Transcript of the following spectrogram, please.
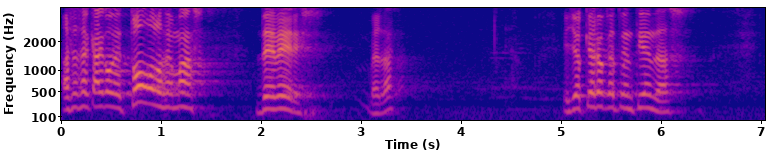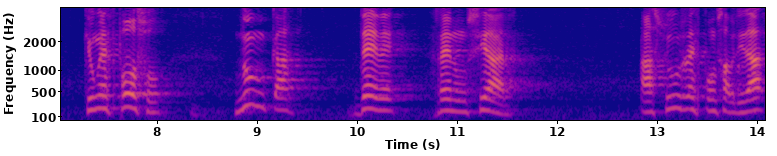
hacerse cargo de todos los demás deberes, ¿verdad? Y yo quiero que tú entiendas que un esposo nunca debe renunciar a su responsabilidad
